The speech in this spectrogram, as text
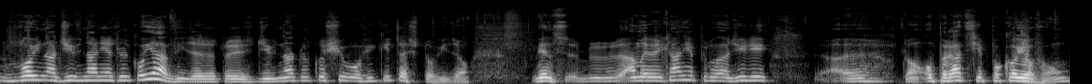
wojna dziwna nie tylko ja widzę, że to jest dziwna, tylko siłowiki też to widzą. Więc y, Amerykanie prowadzili e, tą operację pokojową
